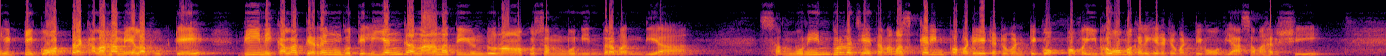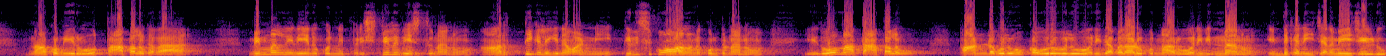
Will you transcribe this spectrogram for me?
ఇట్టి గోత్ర కలహమేల పుట్టే దీని కల తెరంగు తెలియంగ నానతియుండు నాకు సన్మునీంద్ర వంద్య సన్మునీంద్రుల చేత నమస్కరింపబడేటటువంటి గొప్ప వైభవము కలిగినటువంటి ఓ వ్యాస మహర్షి నాకు మీరు తాతలు కదా మిమ్మల్ని నేను కొన్ని ప్రశ్నలు వేస్తున్నాను ఆర్తి కలిగిన వాణ్ణి తెలుసుకోవాలనుకుంటున్నాను. ఏదో మా తాతలు పాండవులు కౌరవులు అని దెబ్బలాడుకున్నారు అని విన్నాను. ఎందుకని? జనమేజయుడు.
